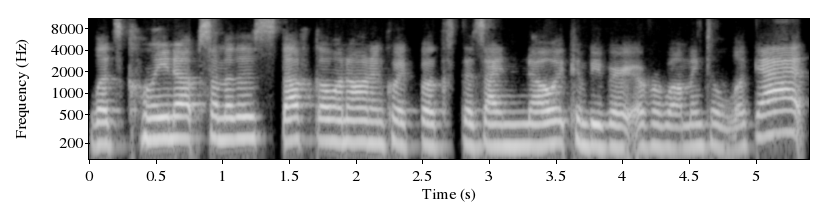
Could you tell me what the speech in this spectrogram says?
Let's clean up some of this stuff going on in QuickBooks because I know it can be very overwhelming to look at.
